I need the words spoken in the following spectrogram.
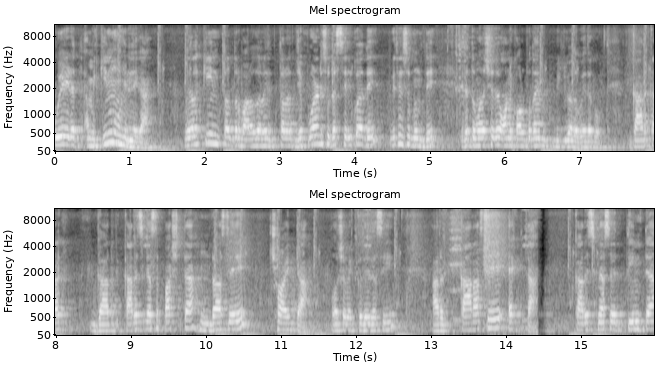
ওই এটা আমি কিনবো হিন লেগা। তাহলে কিন তোর তোর ভালো তাহলে তারা যে পুরাটা সেটা সেল করে দে বুঝতে বলতে এটা তোমাদের সাথে অনেক অল্প দামে বিক্রি করে দেবো দেখো। গার গার কারের আছে পাঁচটা, হুন্ডা আছে ছয়টা। ওর সব এক করে দিয়েছি আর কার আছে একটা? কার স্ক্রিন আছে তিনটা?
